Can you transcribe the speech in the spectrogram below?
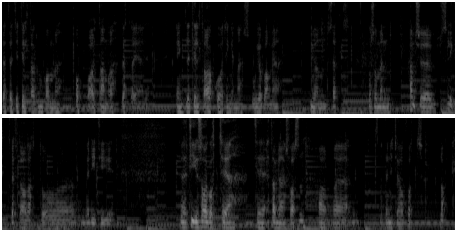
dette er ikke tiltak som kommer opp på alt det andre. Dette er egentlig tiltak og ting en skulle jobbe med uansett. Og som en kanskje slik drift har vært, og med de ti eh, tida som har gått til, til etableringsfasen, har, eh, at en ikke har fått nok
